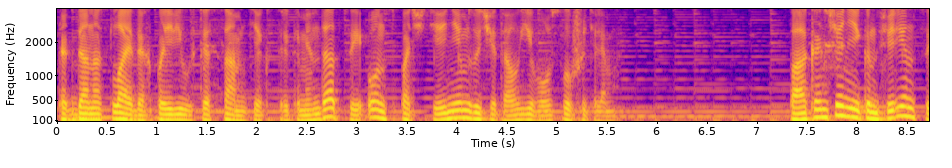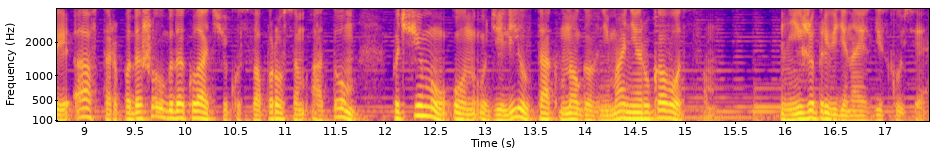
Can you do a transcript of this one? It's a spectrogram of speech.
Когда на слайдах появился сам текст рекомендаций, он с почтением зачитал его слушателям. По окончании конференции автор подошел к докладчику с вопросом о том, почему он уделил так много внимания руководствам. Ниже приведена их дискуссия.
